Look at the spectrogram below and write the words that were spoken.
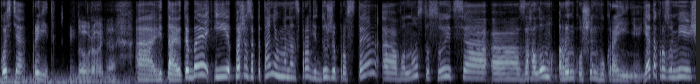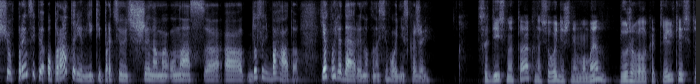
Костя, привіт. Доброго дня. Вітаю тебе. І перше запитання у мене насправді дуже просте. Воно стосується загалом ринку шин в Україні. Я так розумію, що в принципі операторів, які працюють з шинами, у нас досить багато. Як виглядає ринок на сьогодні? Скажи. Це дійсно так. На сьогоднішній момент дуже велика кількість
